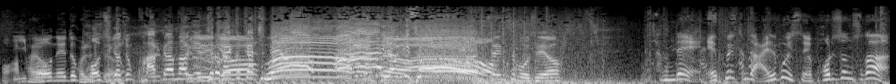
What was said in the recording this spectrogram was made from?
어. 이번에도 걸렸어요. 버즈가 좀 과감하게 그래도 들어갈 것. 같은데요. 와. 아, 걸렸어요. 여기서. 센스 보세요. 자, 근데 FA 팀도 알고 있어요. 버즈 선수가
